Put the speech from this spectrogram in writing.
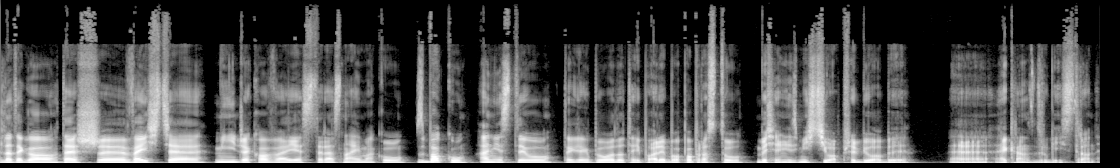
dlatego też e, wejście mini jackowe jest teraz na iMacu z boku, a nie z tyłu, tak jak było do tej pory, bo po prostu by się nie zmieściło, przebiłoby e, ekran z drugiej strony.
